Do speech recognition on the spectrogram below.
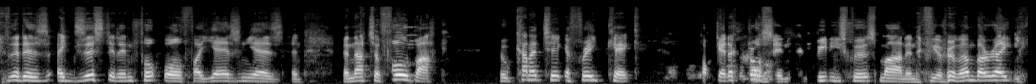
that has existed in football for years and years, and and that's a fullback who cannot take a free kick get a crossing and beat his first man. And if you remember rightly,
